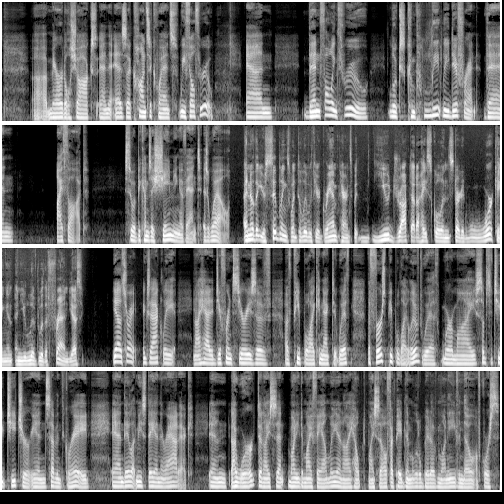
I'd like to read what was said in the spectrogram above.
uh, marital shocks. And as a consequence, we fell through. And then falling through looks completely different than I thought. So it becomes a shaming event as well. I know that your siblings went to live with your grandparents, but you dropped out of high school and started working and, and you lived with a friend, yes? Yeah, that's right. Exactly. And I had a different series of, of people I connected with. The first people I lived with were my substitute teacher in seventh grade, and they let me stay in their attic and I worked and I sent money to my family and I helped myself. I paid them a little bit of money, even though, of course,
